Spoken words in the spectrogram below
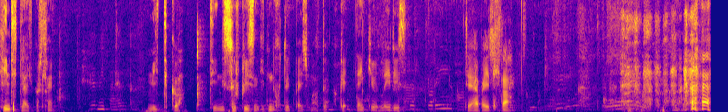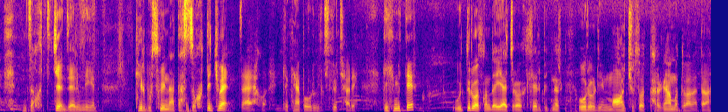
Хинт тайлбарлах юм? Мэддэг. Мэдгүй. Тийм сюрприз нь хитэн нөхдөд байж магадгүй. Okay, thank you ladies. За баярлалаа. Зогтож जैन зарим нэг нь тэр бүсгүй надаас зогтож байна. За яг хөө кампа үргэлжлүүлж харъя. Гэх мэтэр өдөр болгондоо яаж байгаа вэ гэхээр бид нар өөр өөр юм модулууд програмууд байгаа даа.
